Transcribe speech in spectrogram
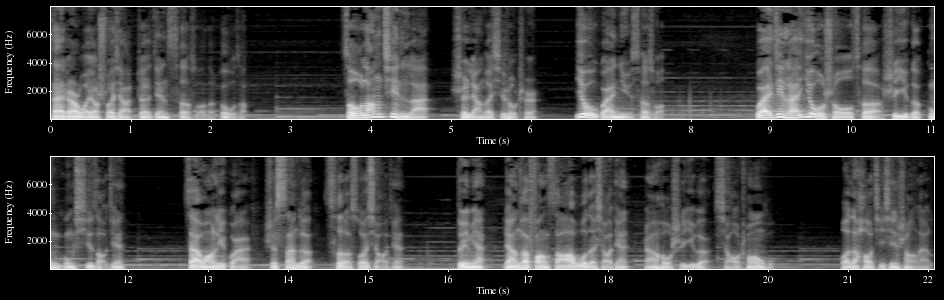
在这儿我要说下这间厕所的构造：走廊进来是两个洗手池。右拐女厕所，拐进来右手侧是一个公共洗澡间，再往里拐是三个厕所小间，对面两个放杂物的小间，然后是一个小窗户。我的好奇心上来了，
